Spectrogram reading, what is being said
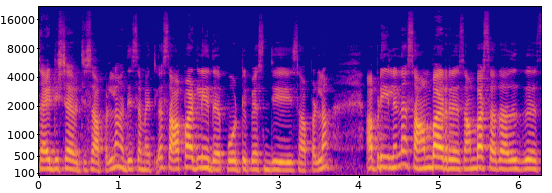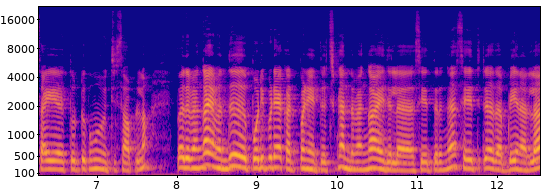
சைட் டிஷ்ஷாக வச்சு சாப்பிட்லாம். அதே சமயத்தில் சாப்பாட்லேயும் இதை போட்டு பிசைஞ்சு சாப்பிட்லாம். அப்படி இல்லைன்னா சாம்பார் சாம்பார் சாதம் அதுக்கு சை தொட்டுக்கும் வச்சு சாப்பிட்லாம். இப்போ இந்த வெங்காயம் வந்து பொடி பொடியாக கட் பண்ணி எடுத்து வச்சுக்க அந்த வெங்காயம் இதில் சேர்த்துருங்க. சேர்த்துட்டு அதை அப்படியே நல்லா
